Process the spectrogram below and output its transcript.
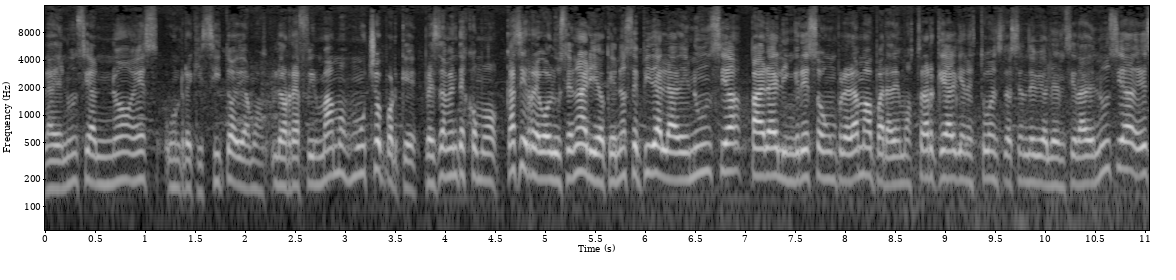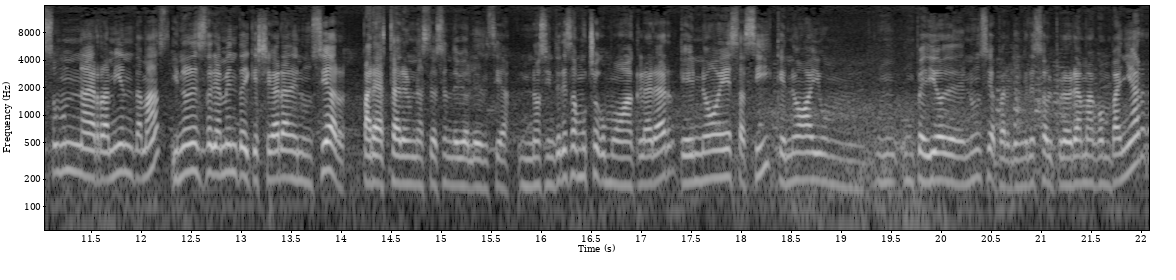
La denuncia no es un requisito, digamos, lo reafirmamos mucho porque precisamente es como casi revolucionario que no se pida la denuncia para el ingreso a un programa para demostrar que alguien estuvo en situación de violencia. La denuncia es una herramienta más y no necesariamente hay que llegar a denunciar para estar en una situación de violencia. Nos interesa mucho como aclarar que no es así, que no hay un, pedido de denuncia para el ingreso al programa Acompañar.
